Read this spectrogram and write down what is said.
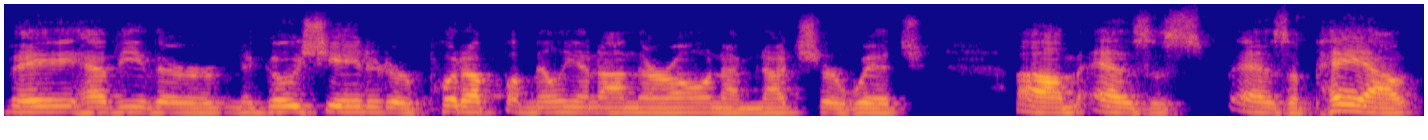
They have either negotiated or put up a million on their own, I'm not sure which, um, as, a, as a payout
